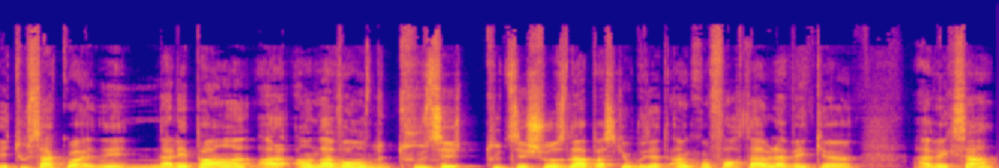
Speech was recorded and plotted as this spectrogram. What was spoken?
et tout ça, quoi. N'allez pas en, avance de toutes ces choses-là parce que vous êtes inconfortable avec, avec ça.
